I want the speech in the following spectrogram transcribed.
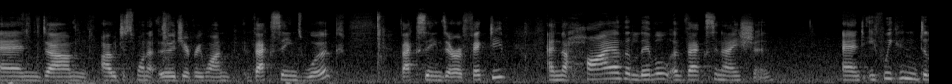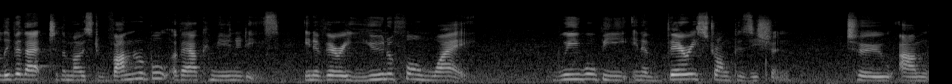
And um, I would just want to urge everyone vaccines work, vaccines are effective, and the higher the level of vaccination, and if we can deliver that to the most vulnerable of our communities in a very uniform way, we will be in a very strong position to um,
